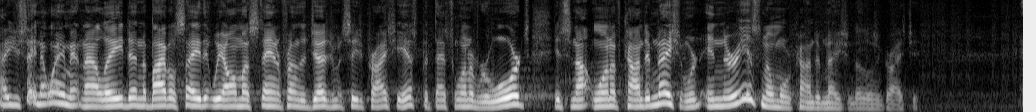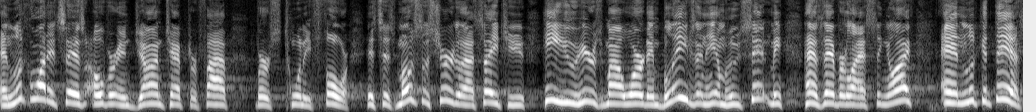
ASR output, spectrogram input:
Now you say, no, wait a minute now, Lee, doesn't the Bible say that we all must stand in front of the judgment seat of Christ? Yes, but that's one of rewards. It's not one of condemnation. and there is no more condemnation to those in Christ Jesus. And look what it says over in John chapter 5, verse 24. It says, Most assuredly I say to you, he who hears my word and believes in him who sent me has everlasting life. And look at this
